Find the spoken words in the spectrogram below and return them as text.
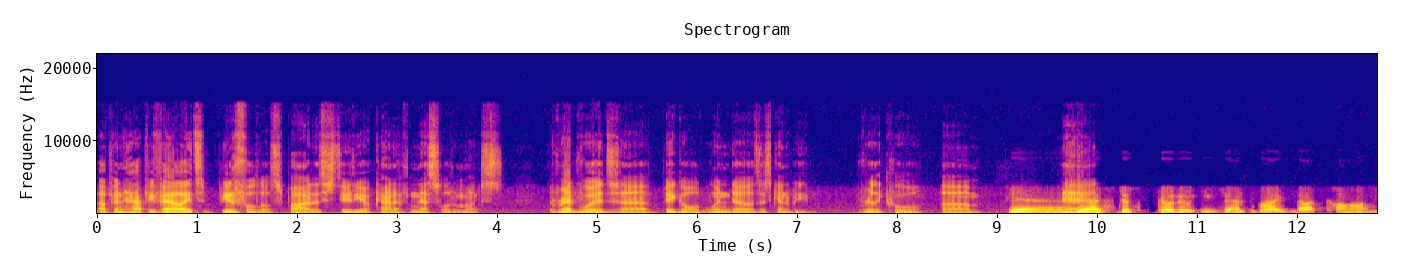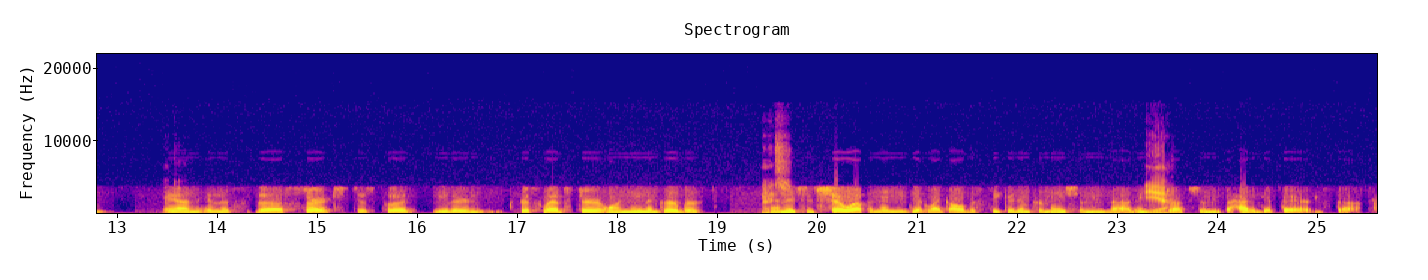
up in Happy Valley. It's a beautiful little spot. A studio kind of nestled amongst the redwoods, uh, big old windows. It's gonna be really cool. Um, Yeah, And- yeah. it's Just go to eventbrite.com, and in the the search, just put either Chris Webster or Nina Gerber, nice. and it should show up. And then you get like all the secret information about Yeah. instructions, how to get there and stuff. I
